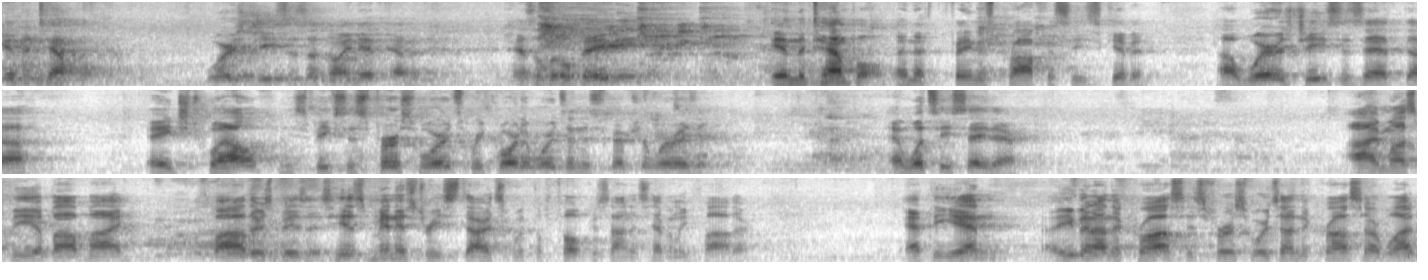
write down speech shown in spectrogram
In the temple. Where's Jesus anointed and as a little baby? In the temple, and a famous prophecy is given. Uh, where is Jesus at uh, age 12? He speaks his first words, recorded words in the scripture. Where is he? And what's he say there? I must be about my Father's business. His ministry starts with the focus on his Heavenly Father. At the end, even on the cross, his first words on the cross are what?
